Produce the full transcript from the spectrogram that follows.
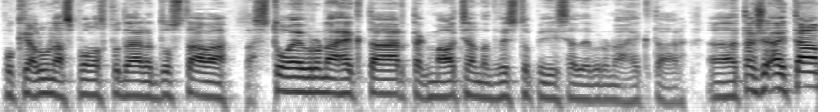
Pokiaľ u nás polnospodár dostáva 100 eur na hektár, tak Malťan má 250 eur na hektár. Uh, takže aj tam,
